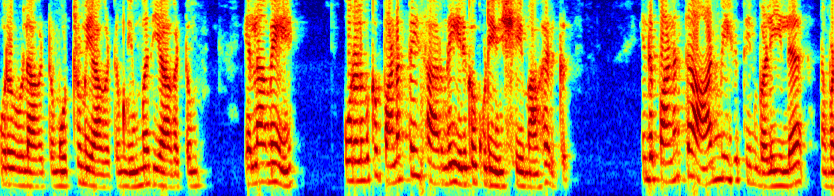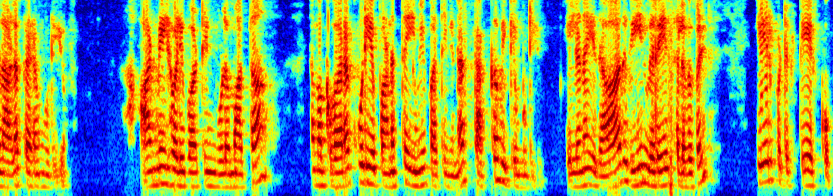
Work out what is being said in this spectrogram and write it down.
உறவுகளாகட்டும் ஒற்றுமையாகட்டும் நிம்மதியாகட்டும் எல்லாமே ஓரளவுக்கு பணத்தை சார்ந்தே இருக்கக்கூடிய விஷயமாக இருக்கு. இந்த பணத்தை ஆன்மீகத்தின் வழியில நம்மளால பெற முடியும். ஆன்மீக வழிபாட்டின் மூலமா தான் நமக்கு வரக்கூடிய பணத்தையுமே பாத்தீங்கன்னா தக்க வைக்க முடியும். இல்லைன்னா ஏதாவது வீண் விரைய செலவுகள் ஏற்பட்டுக்கிட்டே இருக்கும்.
